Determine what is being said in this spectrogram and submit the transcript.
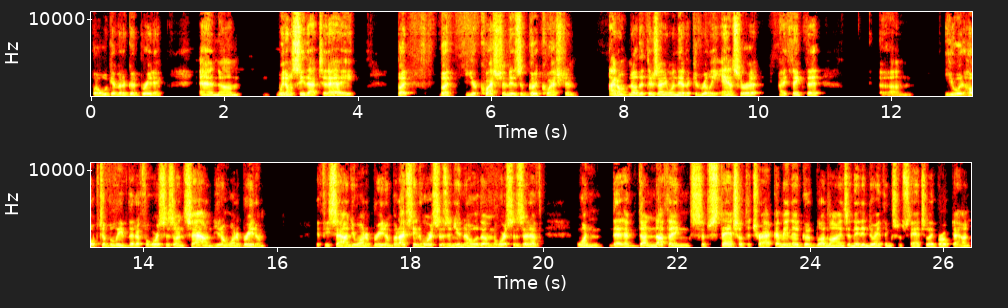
but we'll give it a good breeding, and um, we don't see that today. But but your question is a good question. I don't know that there's anyone there that could really answer it. I think that um, you would hope to believe that if a horse is unsound, you don't want to breed him. If he's sound, you want to breed him. But I've seen horses, and you know them, horses that have one that have done nothing substantial to track. I mean, they had good bloodlines, and they didn't do anything substantial. They broke down,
